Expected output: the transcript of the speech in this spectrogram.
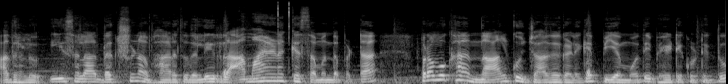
ಅದರಲ್ಲೂ ಈ ಸಲ ದಕ್ಷಿಣ ಭಾರತದಲ್ಲಿ ರಾಮಾಯಣಕ್ಕೆ ಸಂಬಂಧಪಟ್ಟ ಪ್ರಮುಖ ನಾಲ್ಕು ಜಾಗಗಳಿಗೆ ಪಿಎಂ ಮೋದಿ ಭೇಟಿ ಕೊಟ್ಟಿದ್ದು,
